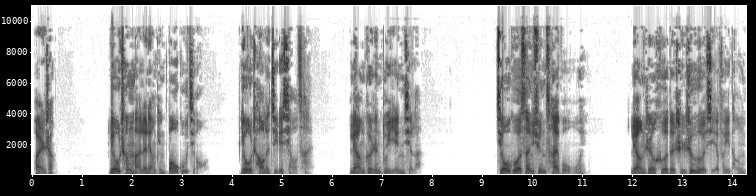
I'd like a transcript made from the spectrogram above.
晚上，柳成买了两瓶包谷酒，又炒了几碟小菜，两个人对饮起来。酒过三巡，菜过五味，两人喝的是热血沸腾。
